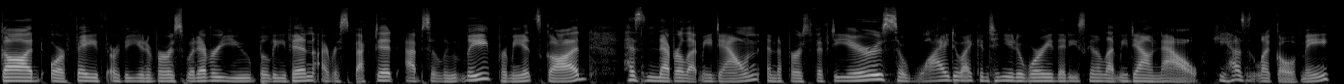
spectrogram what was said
God or faith or the universe, whatever you believe in, I respect it absolutely. For me, it's God, has never let me down in the first 50 years. So why do I continue to worry that he's going to let me down now? He hasn't let go of me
